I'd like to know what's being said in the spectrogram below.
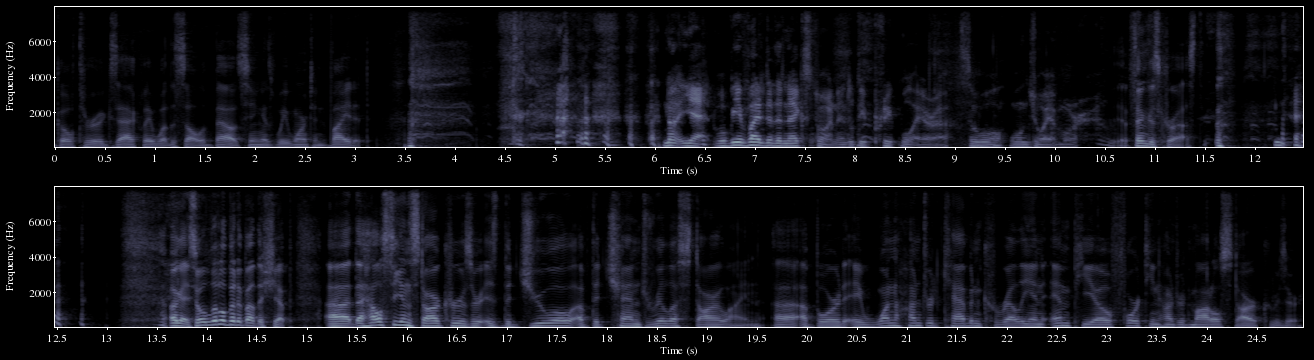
go through exactly what this is all about seeing as we weren't invited Not yet. We'll be invited to the next one. It'll be prequel era, so we'll we'll enjoy it more. Yeah, fingers crossed. okay, so a little bit about the ship. Uh, the Halcyon Star Cruiser is the jewel of the Chandrila Star Line, uh, aboard a 100 cabin Corellian MPO 1400 model Star Cruiser.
